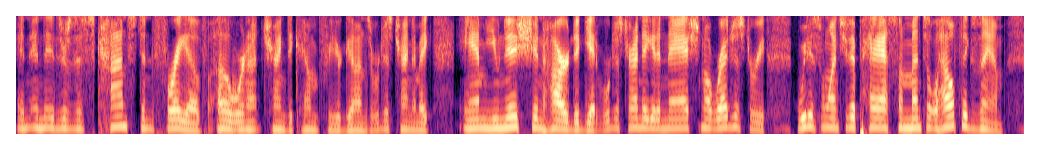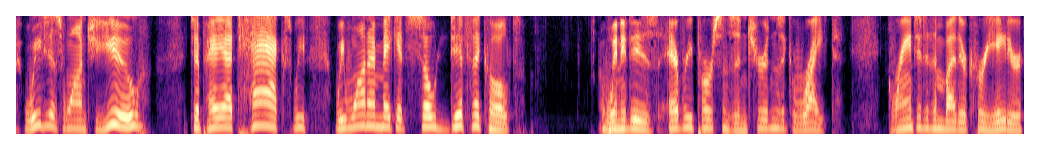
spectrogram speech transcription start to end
And, and there's this constant fray of, oh, we're not trying to come for your guns. We're just trying to make ammunition hard to get. We're just trying to get a national registry. We just want you to pass a mental health exam. We just want you to pay a tax. We we want to make it so difficult when it is every person's intrinsic right granted to them by their creator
